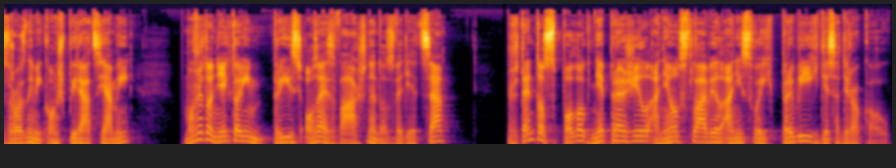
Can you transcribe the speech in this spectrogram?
s rôznymi konšpiráciami, môže to niektorým prísť ozaj zvláštne dozvedieť sa, že tento spolok neprežil a neoslávil ani svojich prvých 10 rokov.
